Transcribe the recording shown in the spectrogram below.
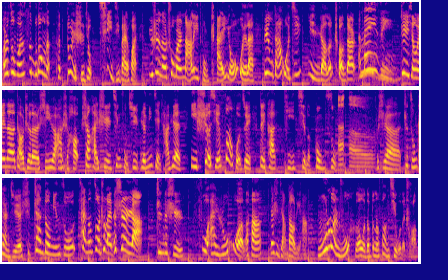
儿子纹丝不动呢，他顿时就气急败坏，于是呢，出门拿了一桶柴油回来，并用打火机引燃了床单。Amazing！这一行为呢，导致了十一月二十号，上海市青浦区人民检察院以涉嫌放火罪对他提起了公诉。不是，这总感觉是战斗民族才能做出来的事儿啊！真的是。父爱如火了哈，但是讲道理啊，无论如何我都不能放弃我的床。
